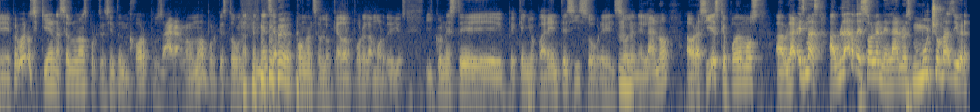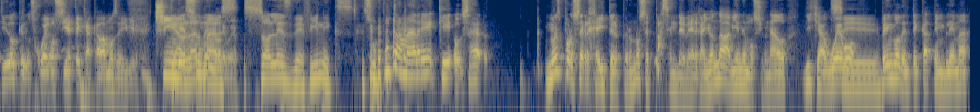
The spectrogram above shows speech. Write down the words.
Eh, pero bueno, si quieren hacerlo nada más porque se sienten mejor, pues háganlo, ¿no? Porque es toda una tendencia, pero pónganse bloqueador por el amor de Dios. Y con este pequeño paréntesis sobre el sol en el ano, ahora sí es que podemos hablar. Es más, hablar de sol en el ano es mucho más divertido que los juegos 7 que acabamos de vivir. Que Chingue hablar su de madre, los güey. soles de Phoenix. Su puta madre que, o sea, no es por ser hater, pero no se pasen de verga. Yo andaba bien emocionado. Dije a huevo, Sí. vengo del Tecate Emblema,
